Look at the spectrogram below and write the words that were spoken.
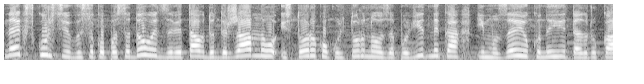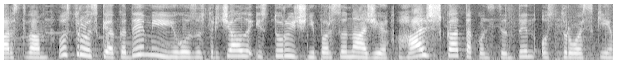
На екскурсію високопосадовець завітав до державного історико-культурного заповідника і музею книги та друкарства. В Острозькій академії його зустрічали історичні персонажі Гальшка та Константин Острозький.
